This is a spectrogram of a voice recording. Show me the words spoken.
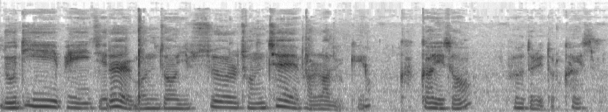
누디 베이지를 먼저 입술 전체에 발라줄게요. 가까이서 보여드리도록 하겠습니다.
